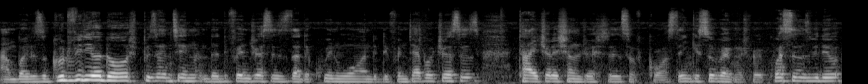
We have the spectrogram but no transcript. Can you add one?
Um, but it's a good video though presenting the different dresses that the queen wore and the different type of dresses. Thai traditional dresses of course. Thank you so very much for your questions video.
